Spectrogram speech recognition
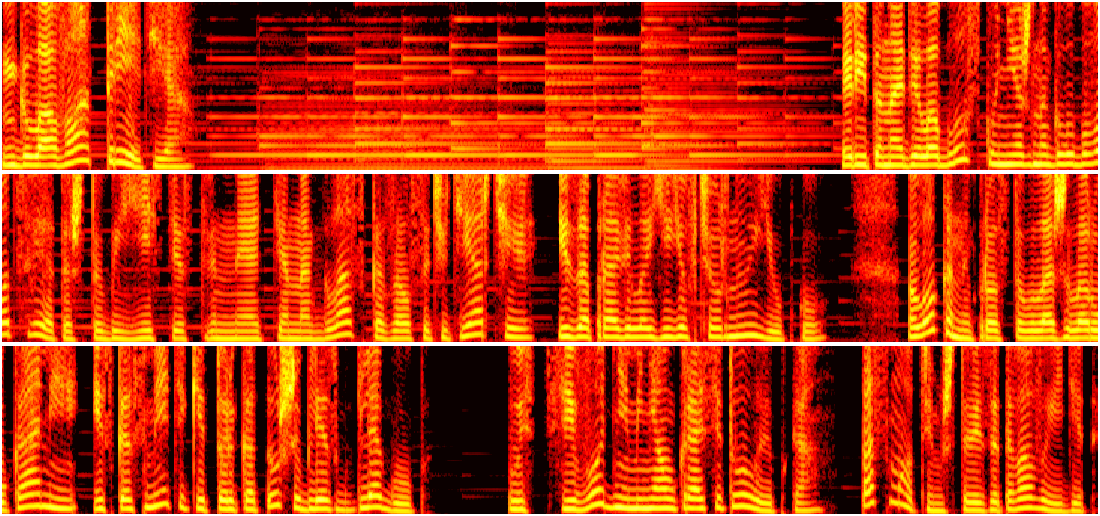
Глава третья. Рита надела блузку нежно-голубого цвета, чтобы естественный оттенок глаз казался чуть ярче, и заправила ее в черную юбку. Локоны просто уложила руками, из косметики только тушь и блеск для губ. Пусть сегодня меня украсит улыбка. Посмотрим, что из этого выйдет.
